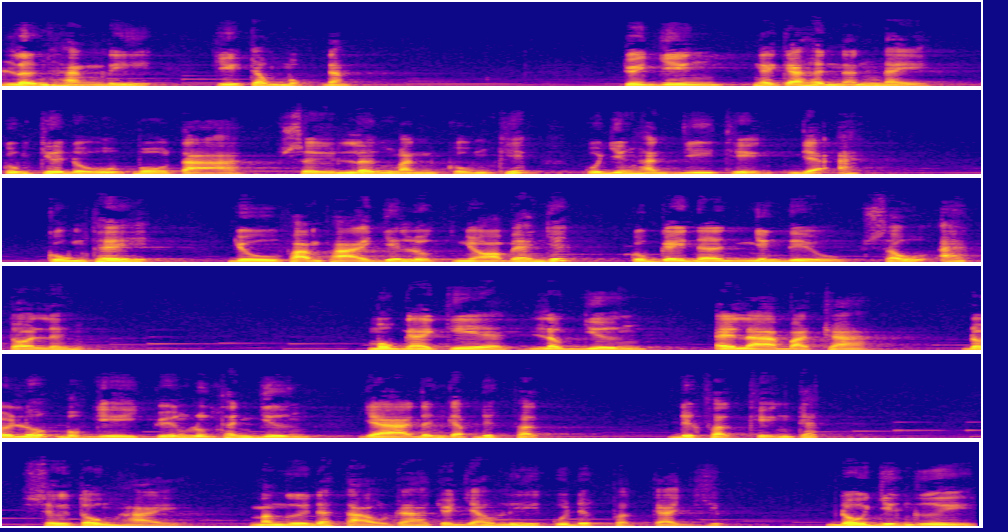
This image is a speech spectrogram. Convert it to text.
lớn hàng lý chỉ trong một năm. Tuy nhiên, ngay cả hình ảnh này cũng chưa đủ mô tả sự lớn mạnh khủng khiếp của những hành vi thiện và ác. Cũng thế, dù phạm phải giới luật nhỏ bé nhất cũng gây nên những điều xấu ác to lớn. Một ngày kia, Long Dương Elabatra đội lốt một vị chuyển luân thánh dương và đến gặp Đức Phật. Đức Phật khiển trách sự tổn hại mà người đã tạo ra cho giáo lý của Đức Phật Ca Diếp đối với người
